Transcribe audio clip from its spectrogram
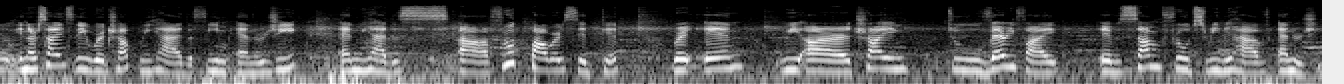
in our Science Day workshop, we had the theme energy and we had this uh, fruit power seed kit wherein we are trying to verify if some fruits really have energy.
